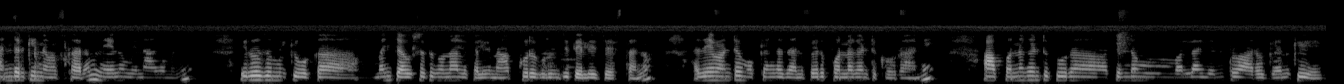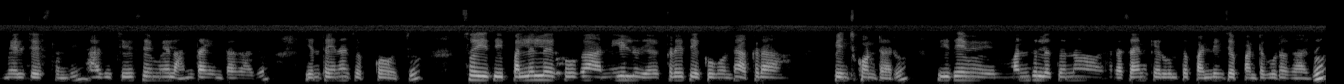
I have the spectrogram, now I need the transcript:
అందరికీ నమస్కారం. నేను మీ నాగమణి. ఈరోజు మీకు ఒక మంచి ఔషధ గుణాలు కలిగిన ఆకుకూర గురించి తెలియజేస్తాను. అదేమంటే ముఖ్యంగా దాని పేరు పొన్నగంటి కూర అని. ఆ పొన్నగంటి కూర తినడం వల్ల ఎంతో ఆరోగ్యానికి మేలు చేస్తుంది. అది చేసే మేలు అంతా ఇంత కాదు. ఎంతైనా చెప్పుకోవచ్చు. సో ఇది పల్లెల్లో ఎక్కువగా నీళ్ళు ఎక్కడైతే ఎక్కువగా ఉంటే అక్కడ పెంచుకుంటారు. ఇదే మందులతోనో రసాయనిక ఎరువులతో పండించే పంట కూడా కాదు.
